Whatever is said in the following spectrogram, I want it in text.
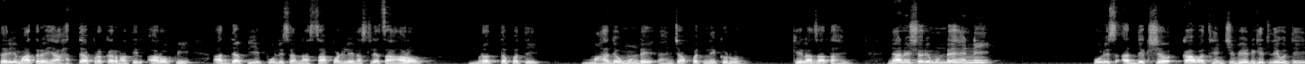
तरी मात्र ह्या हत्या प्रकरणातील आरोपी अद्यापही पोलिसांना सापडले नसल्याचा आरोप मृतपती महादेव मुंडे यांच्या पत्नीकडून केला जात आहे. ज्ञानेश्वरी मुंडे यांनी पोलीस अध्यक्ष कावत यांची भेट घेतली होती.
